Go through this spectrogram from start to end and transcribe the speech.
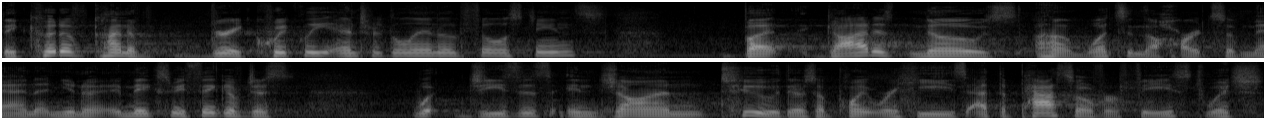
they could have kind of very quickly entered the land of the Philistines, but God is, knows um, what's in the hearts of men. And, you know, it makes me think of just what Jesus in John 2, there's a point where he's at the Passover feast, which,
